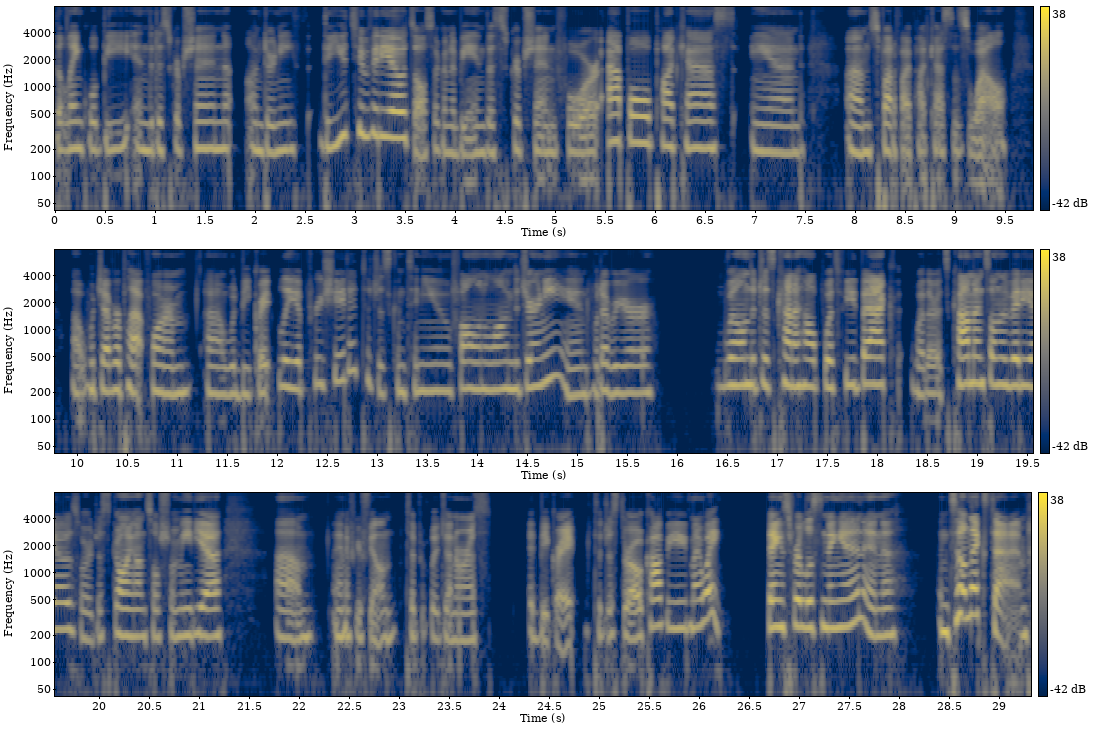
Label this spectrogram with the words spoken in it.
The link will be in the description underneath the YouTube video. It's also going to be in the description for Apple Podcasts and um, Spotify Podcasts as well. Uh, whichever platform uh, would be greatly appreciated to just continue following along the journey and whatever you're willing to just kind of help with feedback, whether it's comments on the videos or just going on social media. Um, and if you're feeling typically generous, it'd be great to just throw a coffee my way. Thanks for listening in, and until next time.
